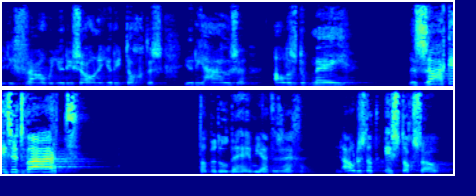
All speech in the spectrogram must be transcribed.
Jullie vrouwen, jullie zonen, jullie dochters, jullie huizen, alles doet mee. De zaak is het waard. Dat bedoelt Nehemia te zeggen. En ouders, dat is toch zo.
